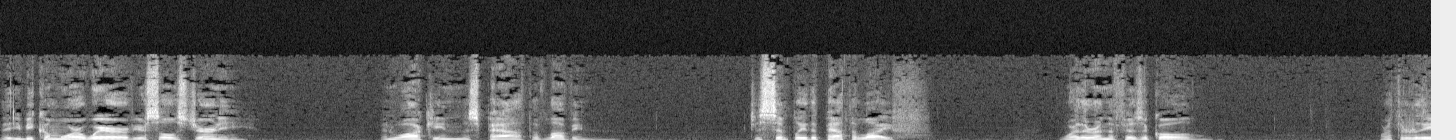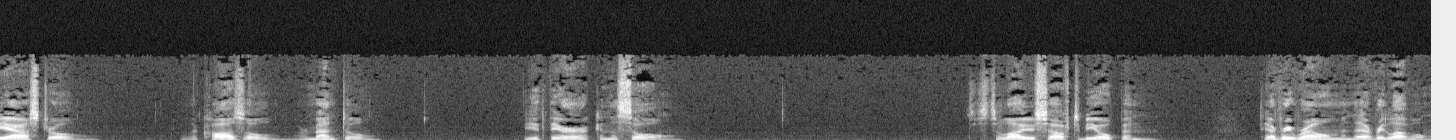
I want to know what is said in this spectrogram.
That you become more aware of your soul's journey in walking this path of loving. Just simply the path of life, whether in the physical or through the astral the causal or mental, the etheric and the soul. Just allow yourself to be open to every realm and to every level.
